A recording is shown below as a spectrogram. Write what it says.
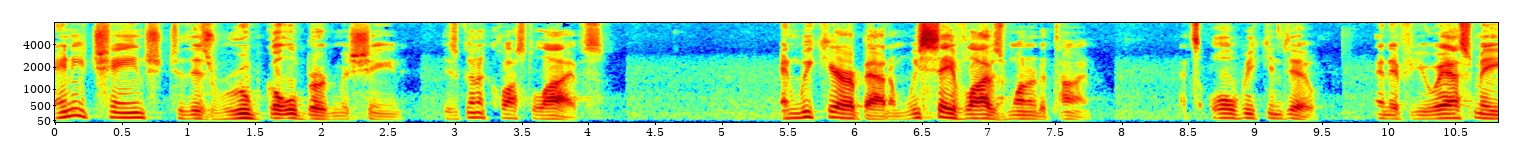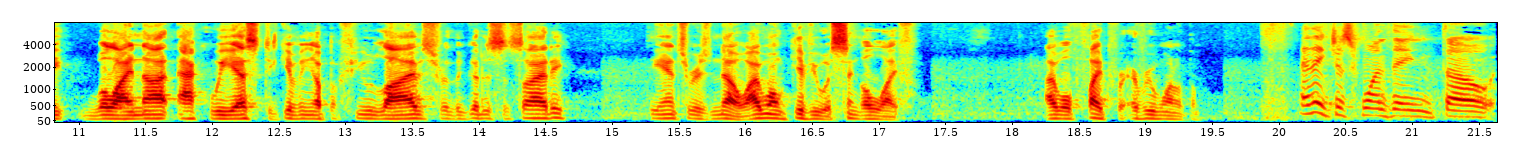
any change to this Rube Goldberg machine is going to cost lives. And we care about them. We save lives one at a time. That's all we can do. And if you ask me, will I not acquiesce to giving up a few lives for the good of society? The answer is no. I won't give you a single life. I will fight for every one of them. I think just one thing, though,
